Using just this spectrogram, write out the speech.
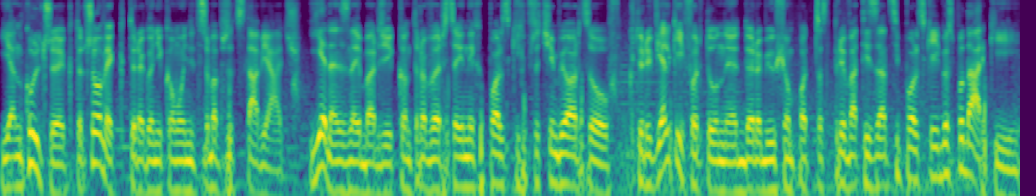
Jan Kulczyk to człowiek, którego nikomu nie trzeba przedstawiać. Jeden z najbardziej kontrowersyjnych polskich przedsiębiorców, który wielkiej fortuny dorobił się podczas prywatyzacji polskiej gospodarki.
